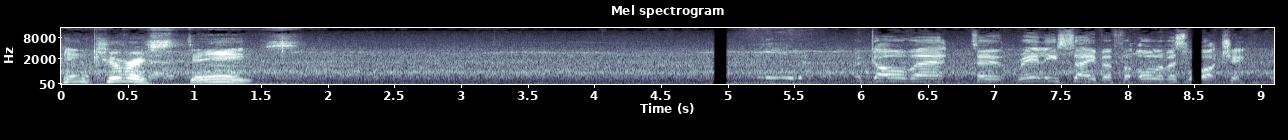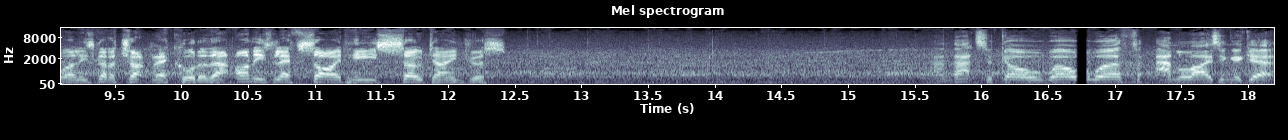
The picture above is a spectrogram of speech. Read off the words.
Vancouver stinks. A goal there to really savour for all of us watching. Well, he's got a track record of that. On his left side, he's so dangerous. And that's a goal well worth analysing again.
